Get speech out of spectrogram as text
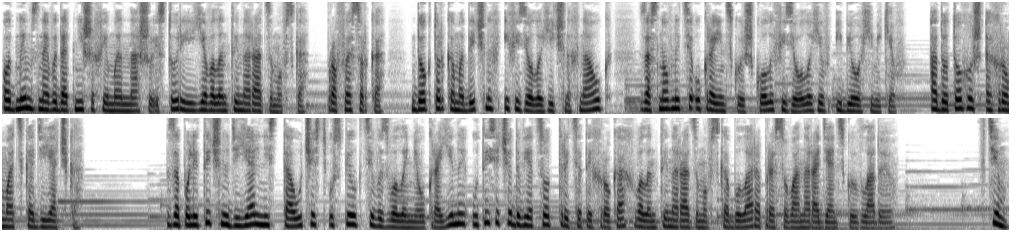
Одним з найвидатніших імен нашої історії є Валентина Радзимовська, професорка, докторка медичних і фізіологічних наук, засновниця Української школи фізіологів і біохіміків, а до того ж громадська діячка. За політичну діяльність та участь у спілці визволення України у 1930-х роках Валентина Радзимовська була репресована радянською владою. Втім,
